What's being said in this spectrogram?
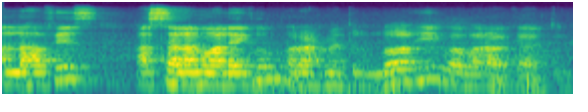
আল্লাহ হাফেজ। আসসালামু আলাইকুম রহমতুল্লাহি ওয়া বারাকাতুহু।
